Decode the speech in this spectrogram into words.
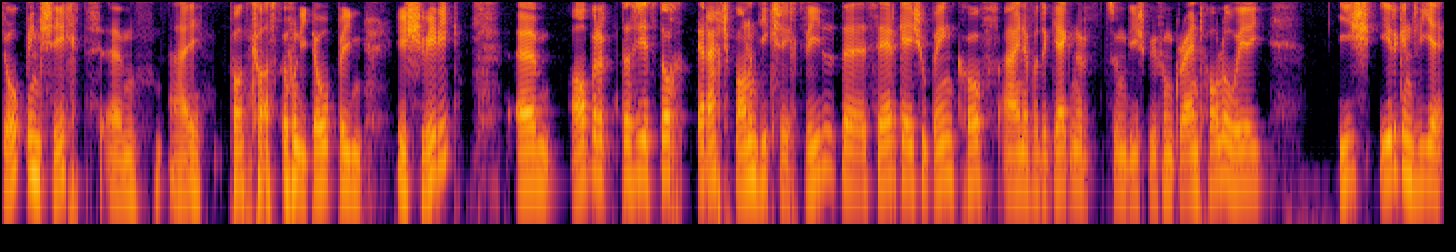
Doping-Geschichte. Ähm, ein Podcast ohne Doping ist schwierig. Ähm, aber das ist jetzt doch eine recht spannende Geschichte, weil der Sergei Schubenkov, einer der Gegner zum Beispiel von Grant Holloway, ist irgendwie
